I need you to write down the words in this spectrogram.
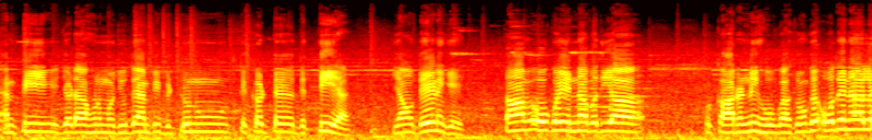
ਐਮਪੀ ਜਿਹੜਾ ਹੁਣ ਮੌਜੂਦਾ ਐਮਪੀ ਬਿੱਟੂ ਨੂੰ ਟਿਕਟ ਦਿੱਤੀ ਹੈ ਜਾਂ ਉਹ ਦੇਣਗੇ, ਤਾਂ ਉਹ ਕੋਈ ਇੰਨਾ ਵਧੀਆ ਕੋਈ ਕਾਰਨ ਨਹੀਂ ਹੋਊਗਾ, ਕਿਉਂਕਿ ਉਹਦੇ ਨਾਲ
